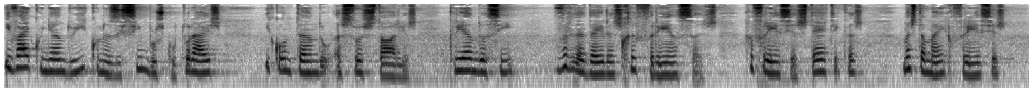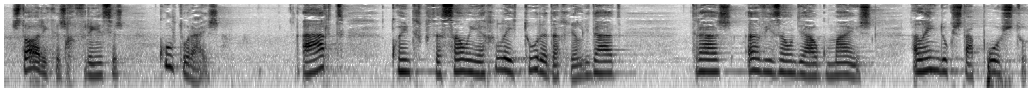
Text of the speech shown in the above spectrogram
e vai cunhando ícones e símbolos culturais e contando as suas histórias, criando assim verdadeiras referências, referências estéticas, mas também referências históricas, referências culturais. A arte, com a interpretação e a releitura da realidade, traz a visão de algo mais além do que está posto,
